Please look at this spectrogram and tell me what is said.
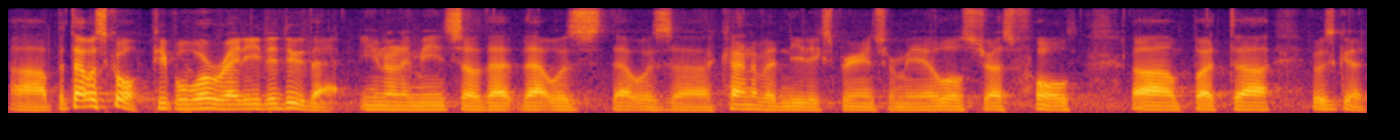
uh, but that was cool. People were ready to do that. You know what I mean? So that that was that was uh, kind of a neat experience for me. A little stressful, uh, but uh, it was good.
